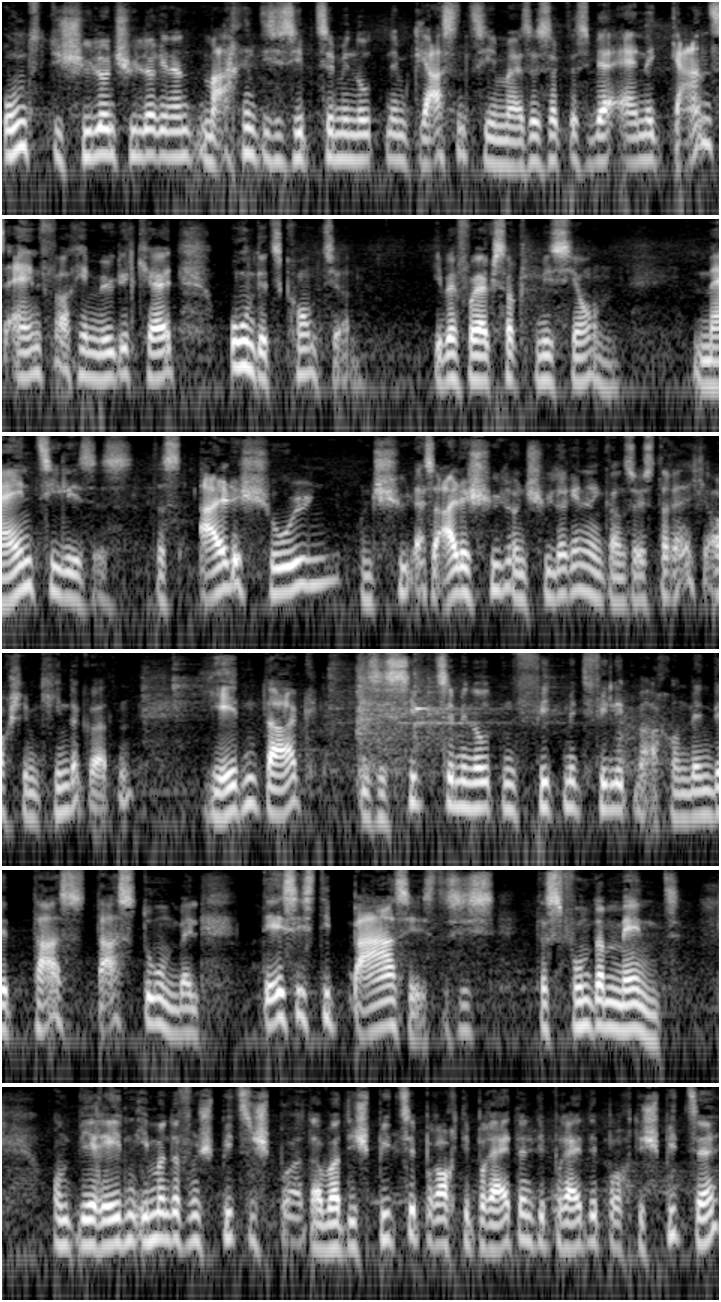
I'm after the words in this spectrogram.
und die Schüler und Schülerinnen machen diese 17 Minuten im Klassenzimmer. Also ich sage, das wäre eine ganz einfache Möglichkeit. Und jetzt kommt ja. Ich habe ja vorher gesagt, Mission. Mein Ziel ist es, dass alle Schulen und Schüler, also alle Schüler und Schülerinnen in ganz Österreich, auch schon im Kindergarten, jeden Tag diese 17 Minuten fit mit Philipp machen. Und wenn wir das, das tun, weil das ist die Basis, das ist das Fundament. Und wir reden immer nur vom Spitzensport, aber die Spitze braucht die Breite und die Breite braucht die Spitze.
